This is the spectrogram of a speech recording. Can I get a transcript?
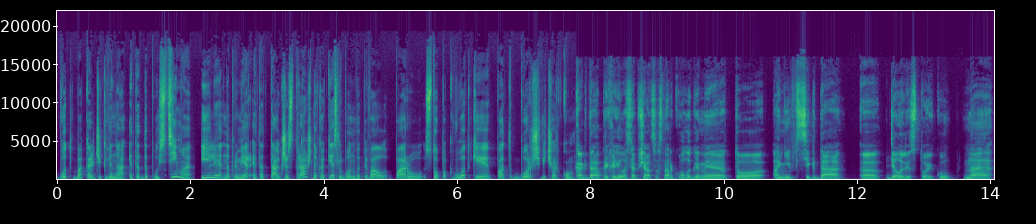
Вот бокальчик вина – это допустимо? Или, например, это так же страшно, как если бы он выпивал пару стопок водки под борщ вечерком? Когда приходилось общаться с наркологами, то они всегда э, делали стойку на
